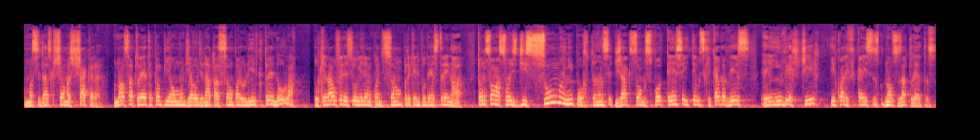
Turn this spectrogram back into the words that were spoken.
uma cidade que chama Chácara. O nosso atleta campeão mundial de natação paralímpico treinou lá, porque lá ofereceu ele uma condição para que ele pudesse treinar. Então são ações de suma importância, já que somos potência e temos que cada vez é, investir e qualificar esses nossos atletas.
